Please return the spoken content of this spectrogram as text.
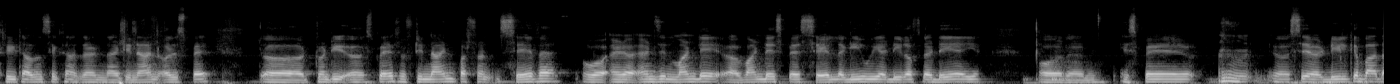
three thousand six hundred ninety nine और इस पर ट्वेंटी इस पर फिफ्टी नाइन परसेंट सेव है। वो in one day one day इस पर सेल लगी हुई है डील ऑफ़ द डे है ये। और इस पर डील के बाद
